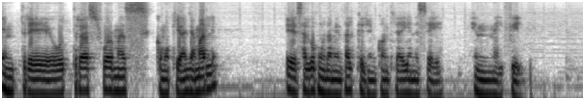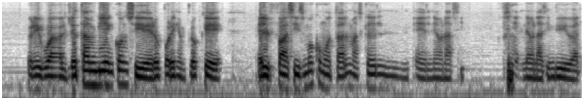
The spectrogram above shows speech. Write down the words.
entre otras formas, como quieran llamarle, es algo fundamental que yo encontré ahí en ese en el film. Pero igual yo también considero, por ejemplo, que el fascismo como tal, más que el, el neonazi, el neonazi individual,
